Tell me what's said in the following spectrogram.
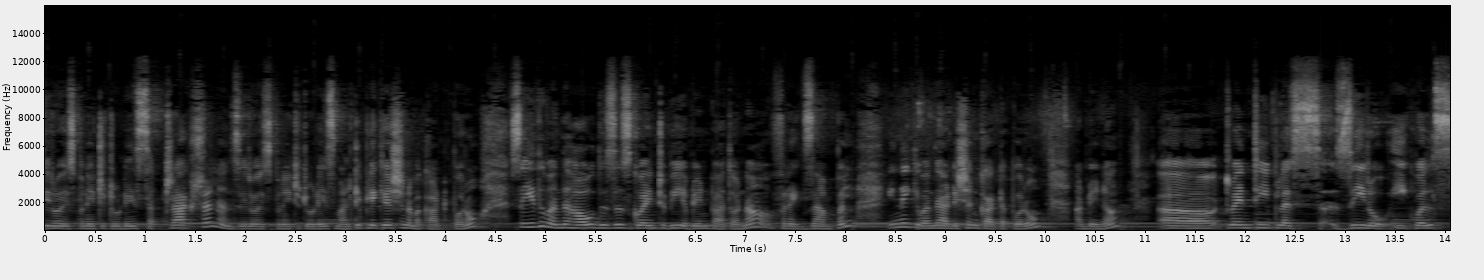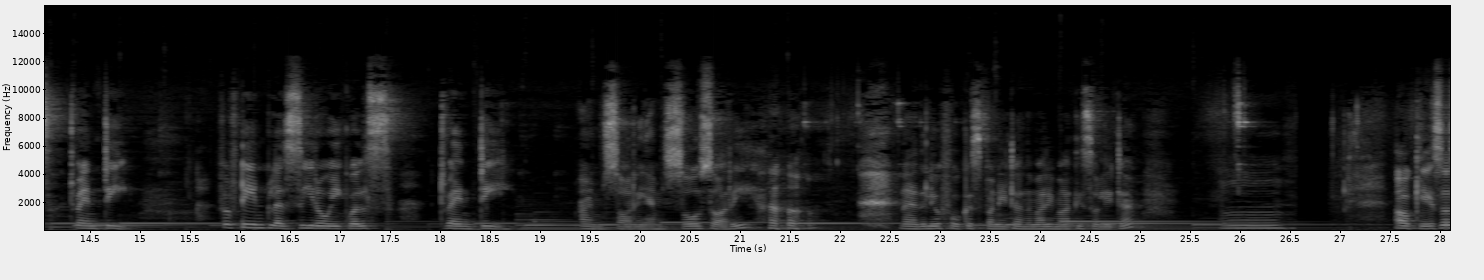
zero use பண்ணிவிட்டு two days subtraction and zero use பண்ணிவிட்டு டூ டேஸ் மல்டிப்ளிகேஷன் நம்ம காட்ட போகிறோம் ஸோ இது வந்து how this is going to be அப்படின்னு பார்த்தோன்னா ஃபார் எக்ஸாம்பிள் இன்றைக்கி வந்து அடிஷன் காட்ட போகிறோம் அப்படின்னா twenty plus zero equals twenty fifteen plus zero equals twenty I am sorry I am so sorry நான் எதுலேயோ ஃபோக்கஸ் பண்ணிவிட்டு அந்த மாதிரி மாற்றி சொல்லிட்டேன். ஓகே ஸோ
